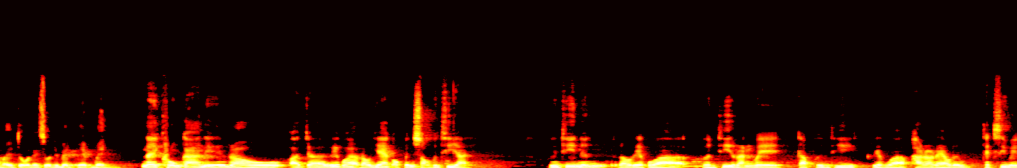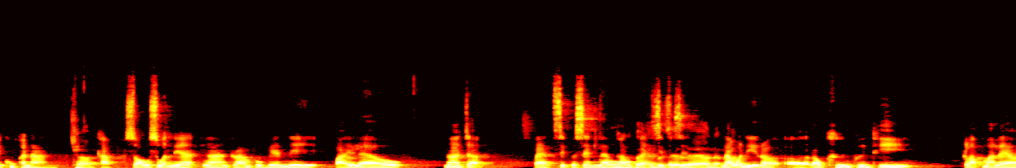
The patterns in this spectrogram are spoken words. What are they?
ำไอ้ตัวในส่วนที่เป็น pavement ในโครงการนี้เราอาจจะเรียกว่าเราแยกออกเป็น 2 พื้นที่ใหญ่ พื้นที่หนึ่งเราเรียกว่าพื้นที่รันเวย์กับพื้นที่เรียกว่า parallel หรือ taxiway คู่ขนานครับครับสองส่วนเนี้ยงาน Ground Improvement นี่ไปแล้วน่าจะ 80%แล้วครับอ๋อ80%แล้วนะครับณวันนี้เราเอ่อเราคืนพื้นที่กลับมาแล้ว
